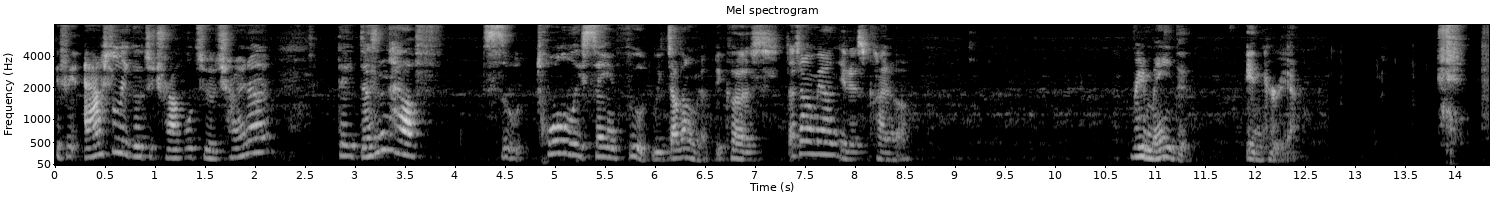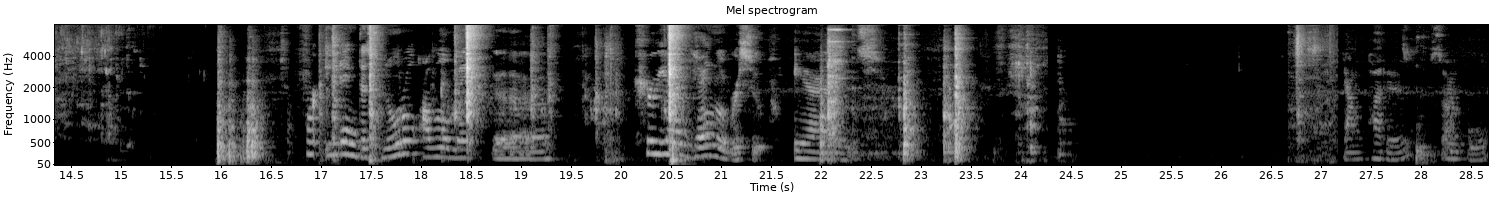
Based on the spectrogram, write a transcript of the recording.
If you actually go to travel to China, they doesn't have so totally same food with jjajangmyeon because jjajangmyeon it is kind of remade in Korea. For eating this noodle, I will make a Korean hangover soup and 양파 양파를 썰고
